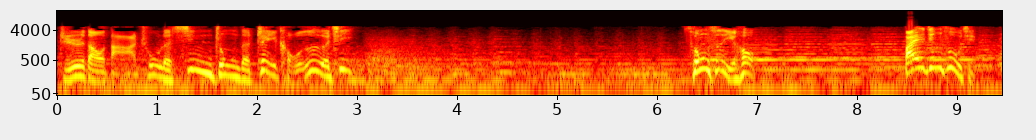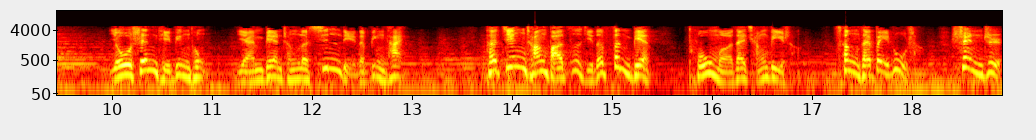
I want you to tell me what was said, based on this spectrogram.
直到打出了心中的这口恶气。从此以后，白晶父亲由身体病痛演变成了心理的病态。他经常把自己的粪便涂抹在墙壁上，蹭在被褥上，甚至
